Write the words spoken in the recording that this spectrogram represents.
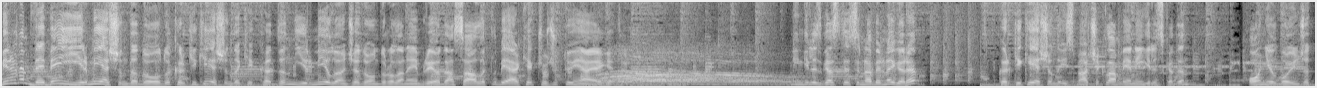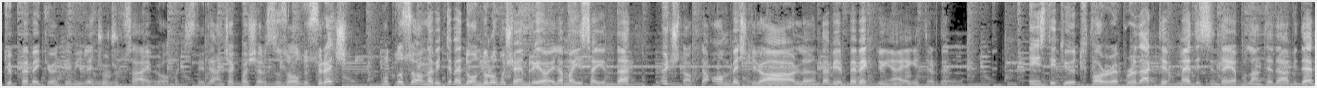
Birinin bebeği 20 yaşında doğdu. 42 yaşındaki kadın 20 yıl önce dondurulan embriyodan sağlıklı bir erkek çocuk dünyaya getirdi. İngiliz gazetesinin haberine göre 42 yaşında ismi açıklanmayan İngiliz kadın 10 yıl boyunca tüp bebek yöntemiyle çocuk sahibi olmak istedi. Ancak başarısız oldu. Süreç mutlu sonla bitti ve dondurulmuş embriyo ile Mayıs ayında 3.15 kilo ağırlığında bir bebek dünyaya getirdi. Institute for Reproductive Medicine'de yapılan tedavide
